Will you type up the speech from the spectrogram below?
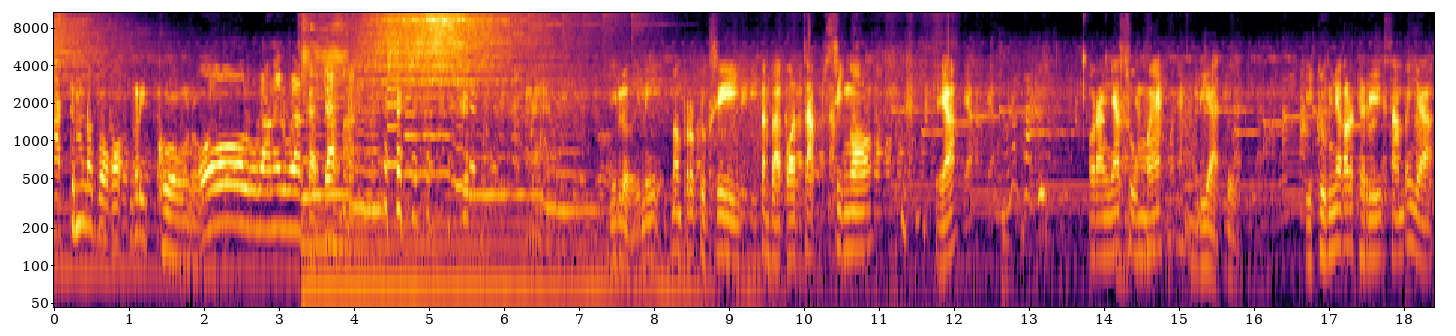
adem napa kok ngrigo ngono. Oh, lulange lulang gajah, Mas. ini loh, ini memproduksi tembakau cap singo ya. Orangnya sumeh, lihat tuh. Hidungnya kalau dari samping ya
